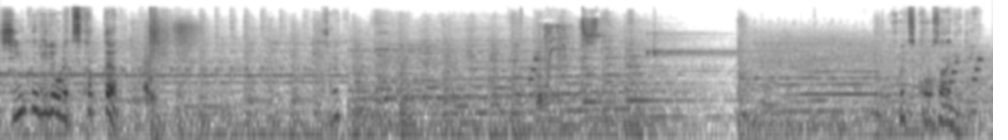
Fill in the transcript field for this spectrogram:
真空切り俺使ったよ。軽く。こいつ殺さなきゃいけない。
